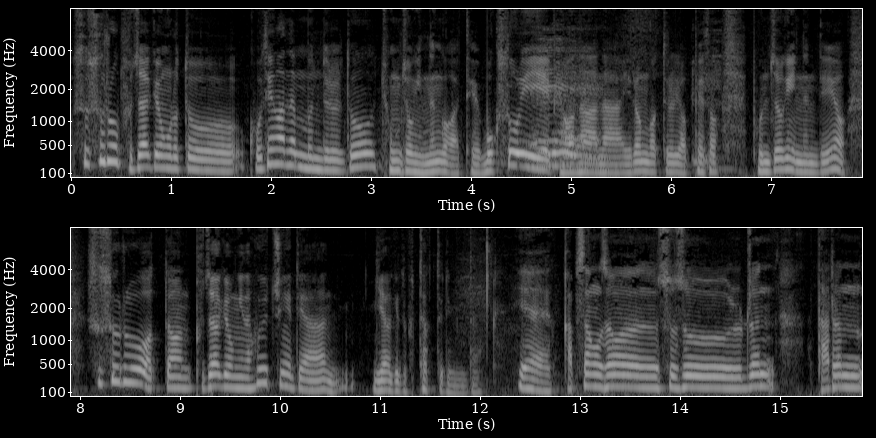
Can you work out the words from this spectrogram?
수술 후 부작용으로 또 고생하는 분들도 종종 있는 것 같아요. 목소리의 네. 변화나 이런 것들을 옆에서 본 적이 있는데요. 수술 후 어떤 부작용이나 후유증에 대한 이야기도 부탁드립니다. 예, 갑상선 수술은 다른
